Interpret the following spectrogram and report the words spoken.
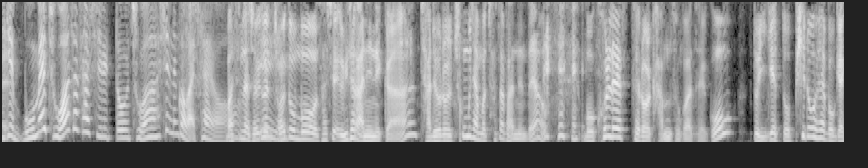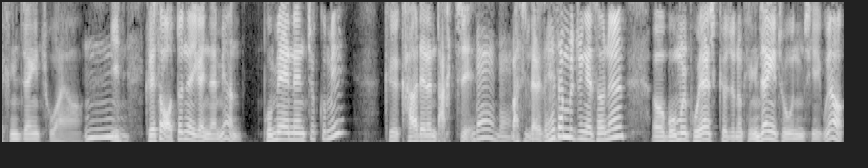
이게 몸에 좋아서 사실 또 좋아하시는 것 같아요. 맞습니다. 저희가 예, 예. 저도 뭐 사실 의사가 아니니까 자료를 충분히 한번 찾아봤는데요. 네. 뭐 콜레스테롤 감소가 되고 또 이게 또 피로 회복에 굉장히 좋아요. 음. 이, 그래서 어떤 얘기가 있냐면 봄에는 쭈꾸미, 그 가을에는 낙지. 네, 네. 맞습니다. 그래서 해산물 중에서는 어, 몸을 보양시켜주는 굉장히 좋은 음식이고요.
